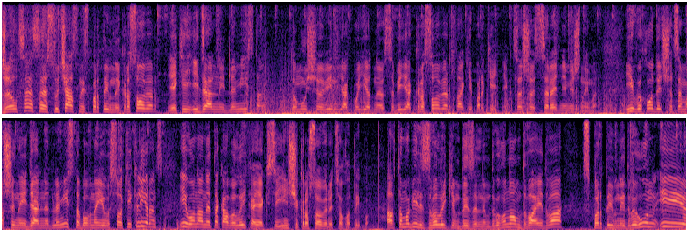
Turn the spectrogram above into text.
GLC – це сучасний спортивний кросовер, який ідеальний для міста, тому що він як поєднує в собі як кросовер, так і паркетник. Це щось середнє між ними. І виходить, що це машина ідеальна для міста, бо в неї високий кліренс, і вона не така велика, як всі інші кросовери цього типу. Автомобіль з великим дизельним двигуном 2.2, спортивний двигун, і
